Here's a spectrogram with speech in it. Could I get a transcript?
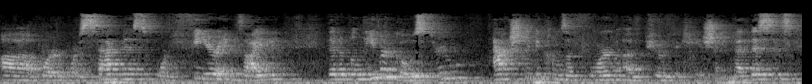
uh, or, or sadness or fear, anxiety that a believer goes through actually becomes a form of purification. That this is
